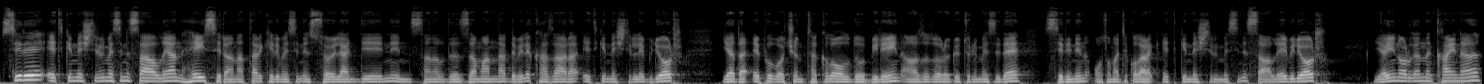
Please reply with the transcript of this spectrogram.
Siri etkinleştirilmesini sağlayan Hey Siri anahtar kelimesinin söylendiğinin sanıldığı zamanlarda bile kazara etkinleştirilebiliyor ya da Apple Watch'un takılı olduğu bileğin ağza doğru götürülmesi de Siri'nin otomatik olarak etkinleştirilmesini sağlayabiliyor. Yayın organının kaynağı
